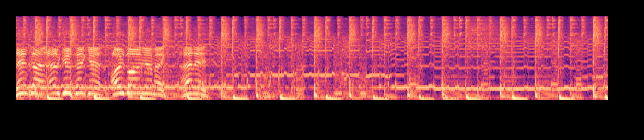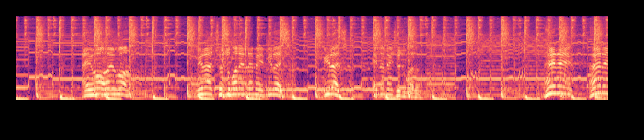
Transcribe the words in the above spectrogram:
Neyse Ergün Tekel, Aydoğan Yemek, hani? Eyvah eyvah. Miraç çocukları ellemeyin. Miraç Miraç. Ellemeyin çocukları. Hani hani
